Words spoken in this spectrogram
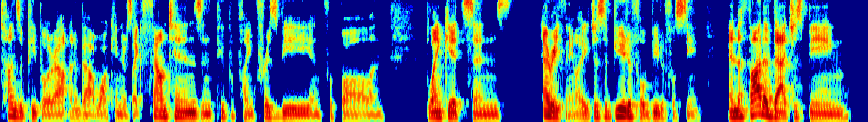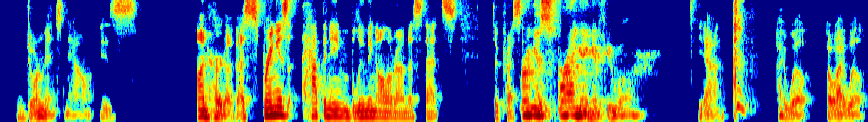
tons of people are out and about walking. There's like fountains and people playing frisbee and football and blankets and everything. Like just a beautiful, beautiful scene. And the thought of that just being dormant now is unheard of. As spring is happening, blooming all around us, that's depressing. Spring is springing, if you will. Yeah, I will. Oh, I will.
